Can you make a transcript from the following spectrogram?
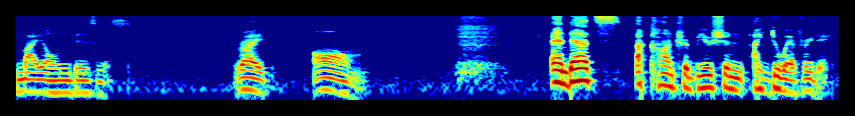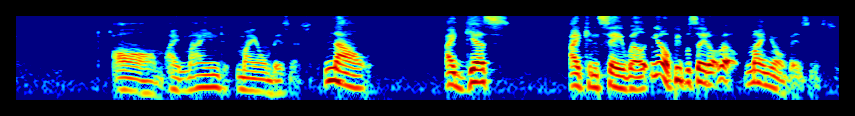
my own business. Right? Um and that's a contribution I do every day um I mind my own business. Now, I guess I can say, well, you know, people say, well, mind your own business.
